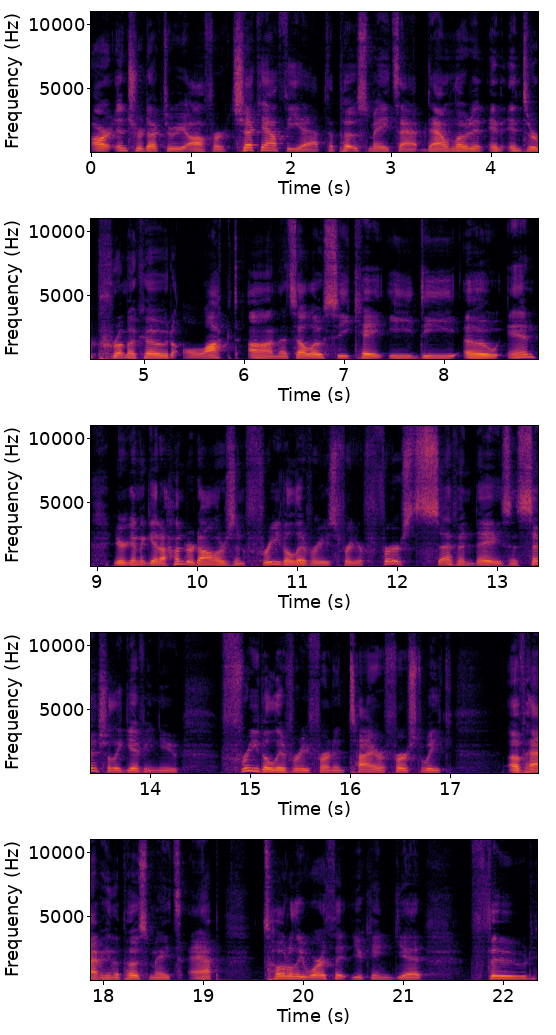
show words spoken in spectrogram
our introductory offer, check out the app, the Postmates app. Download it and enter promo code LOCKED ON. That's L O C K E D O N. You're going to get $100 in free deliveries for your first seven days, essentially giving you free delivery for an entire first week of having the Postmates app. Totally worth it. You can get food.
